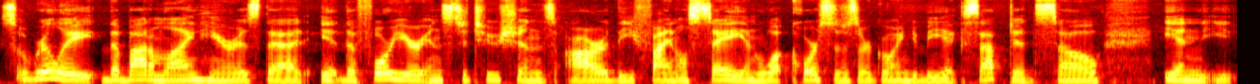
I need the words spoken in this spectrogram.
So, really, the bottom line here is that it, the four year institutions are the final say in what courses are going to be accepted. So, in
